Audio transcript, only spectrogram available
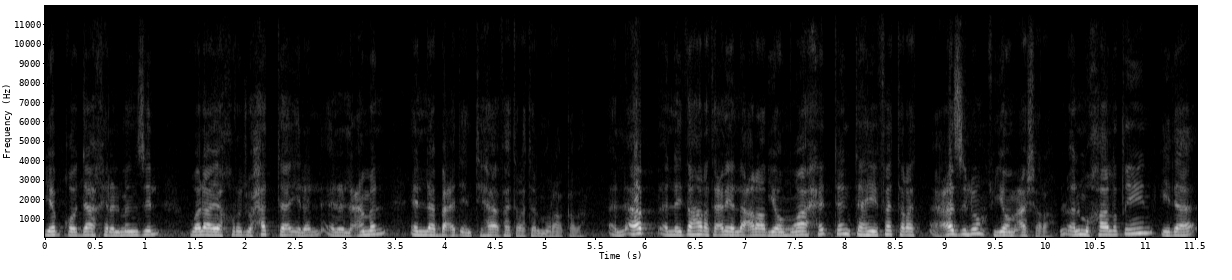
يبقوا داخل المنزل ولا يخرجوا حتى إلى العمل إلا بعد انتهاء فترة المراقبة. الأب اللي ظهرت عليه الأعراض يوم واحد تنتهي فترة عزله في يوم عشرة. المخالطين إذا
